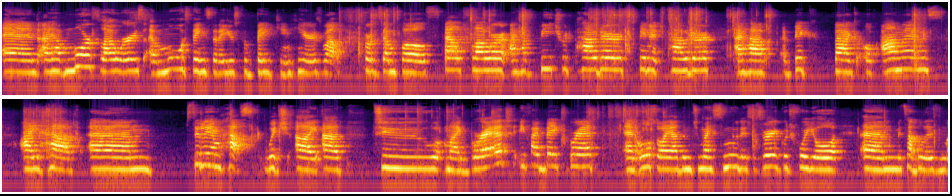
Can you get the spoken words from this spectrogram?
and I have more flowers and more things that I use for baking here as well. For example, spelt flour, I have beetroot powder, spinach powder, I have a big bag of almonds, I have um, psyllium husk, which I add to my bread if I bake bread, and also I add them to my smoothies. It's very good for your um, metabolism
